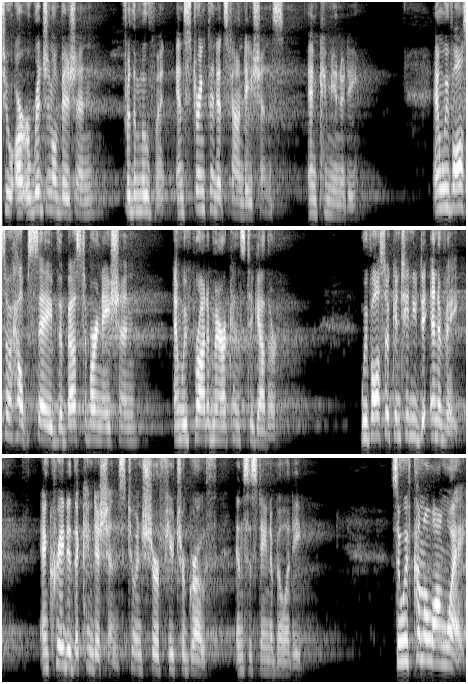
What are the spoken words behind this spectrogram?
to our original vision for the movement and strengthened its foundations and community. And we've also helped save the best of our nation, and we've brought Americans together. We've also continued to innovate and created the conditions to ensure future growth and sustainability. So we've come a long way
